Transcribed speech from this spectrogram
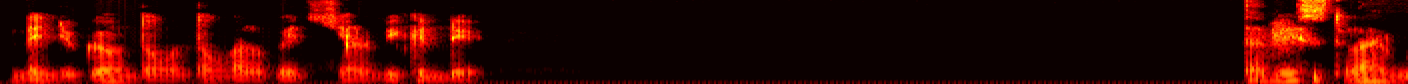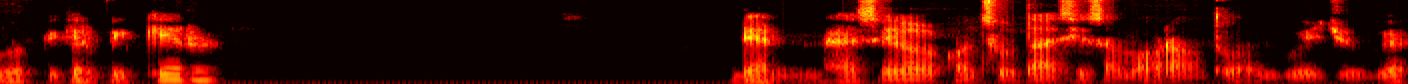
dan juga untung-untung kalau gajinya lebih gede. Tapi setelah gue pikir-pikir dan hasil konsultasi sama orang tua gue juga.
